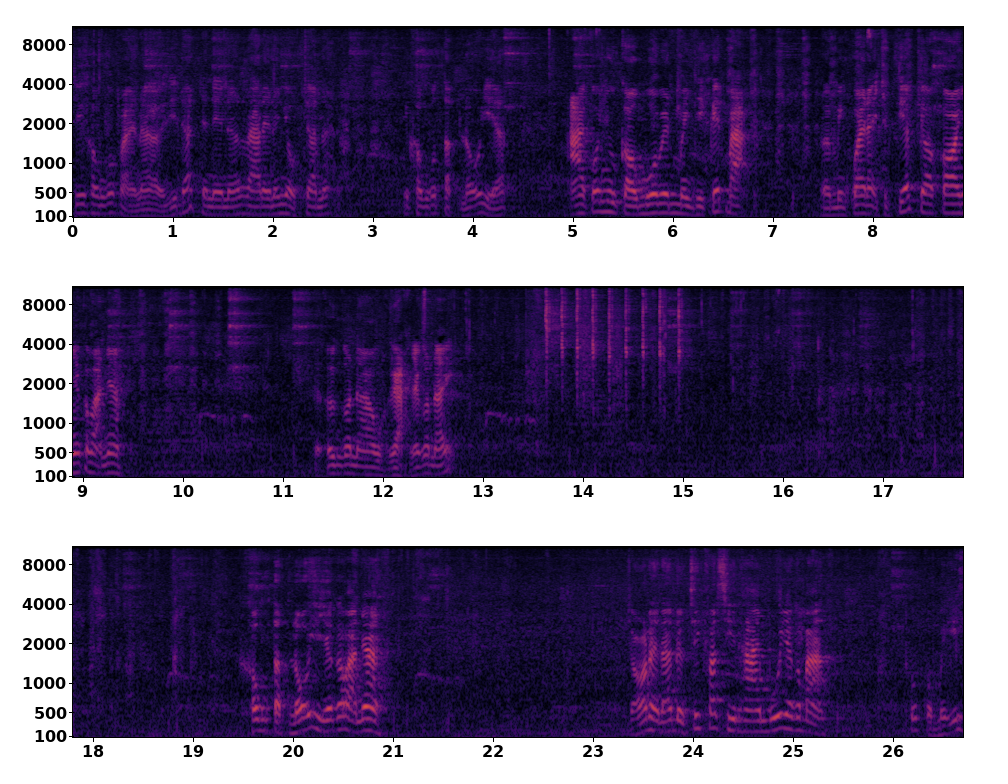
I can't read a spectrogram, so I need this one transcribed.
chứ không có phải là ở dưới đất cho nên nó ra đây nó nhột chân đấy chứ không có tật lỗ gì á. Ai có nhu cầu mua bên mình thì kết bạn, rồi mình quay lại trực tiếp cho coi nhé các bạn nhé. Ưng con nào gả cho con đấy. Không tật lỗi gì nhé các bạn nha chó này đã được trích vaccine hai mũi nha các bạn. Thuốc của Mỹ.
